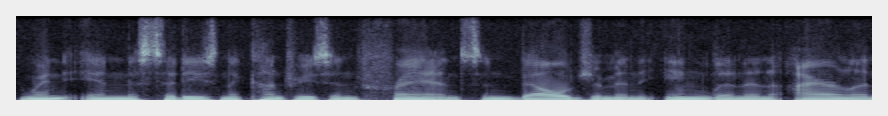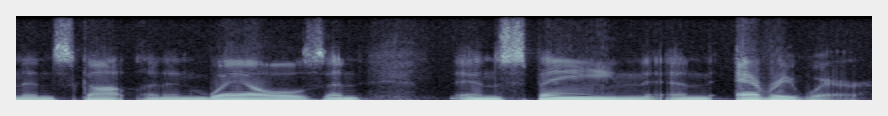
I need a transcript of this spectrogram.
when in the cities and the countries in France and Belgium and England and Ireland and Scotland and Wales and, and Spain and everywhere.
